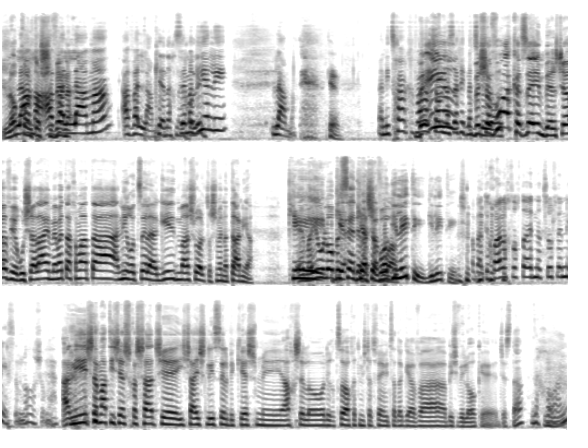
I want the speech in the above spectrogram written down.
לא כל למה? תושבי... אבל נ- למה? אבל למה? כי אנחנו זה יכולים. מגיע לי. למה? כן. אני צריכה כבר עכשיו לנסח בעיר, התנצלויות. בשבוע כזה עם באר שבע וירושלים, באמת איך אמרת, אני רוצה להגיד משהו על תושבי נתניה. כי- הם היו לא כי- בסדר כי השבוע השבוע. גיליתי, גיליתי. אבל את יכולה לחסוך את ההתנצלות לניס, הם לא שומעים. אני שמעתי שיש חשד שישי שליסל ביקש מאח שלו לרצוח את משתתפי מצעד הגאווה בשבילו כג'סטה. נכון.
